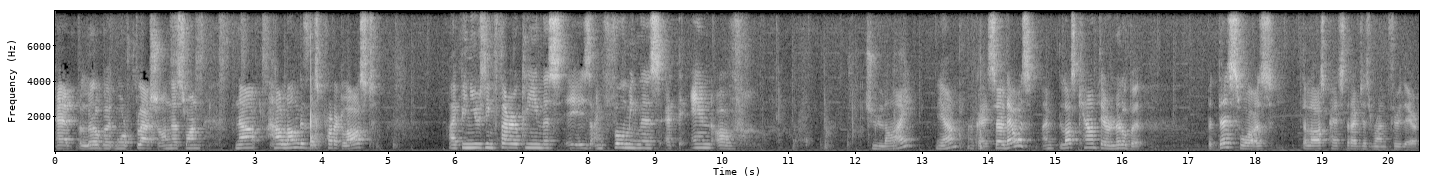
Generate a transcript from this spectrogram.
add a little bit more flush on this one. Now, how long does this product last? I've been using ThoroughClean. This is, I'm filming this at the end of July. Yeah, okay, so that was, I lost count there a little bit. But this was the last patch that I've just run through there.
